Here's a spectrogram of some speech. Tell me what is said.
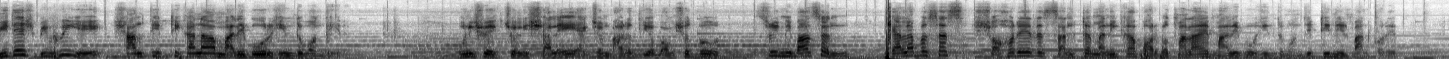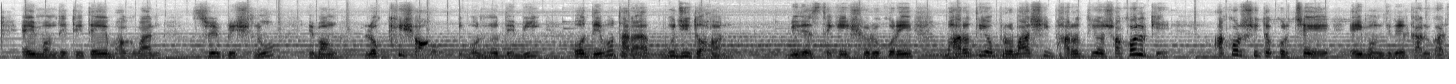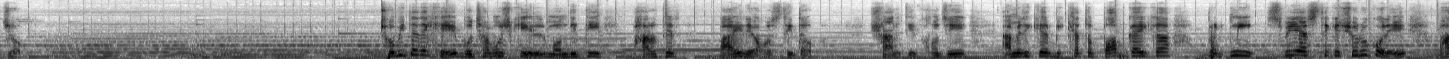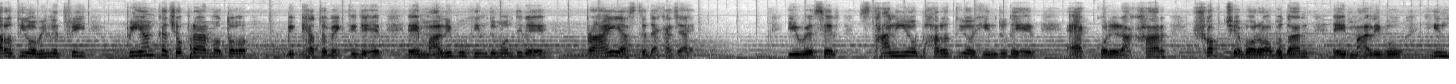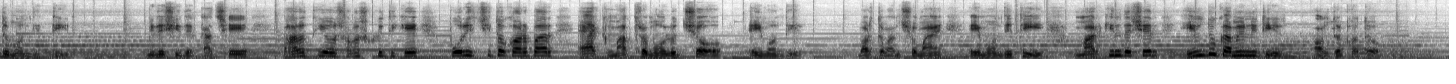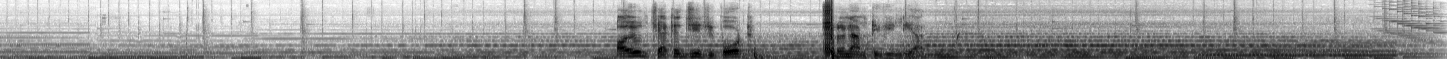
বিদেশ বিভুঁইয়ে শান্তির ঠিকানা মালিবুর হিন্দু মন্দির। উনিশশো একচল্লিশ সালে একজন ভারতীয় বংশোদ্ভূত শ্রীনিবাসন ক্যালাবাসাস শহরের সান্টা মানিকা পর্বতমালায় মালিবু হিন্দু মন্দিরটি নির্মাণ করেন। এই মন্দিরটিতে ভগবান শ্রী বিষ্ণু এবং লক্ষ্মী সহ অন্য দেবী ও দেবতারা পূজিত হন। বিদেশ থেকে শুরু করে ভারতীয় প্রবাসী ভারতীয় সকলকে আকর্ষিত করছে এই মন্দিরের কারুকার্য। ছবিতে দেখে বোঝা মুশকিল মন্দিরটি ভারতের বাইরে অবস্থিত। শান্তির খোঁজে আমেরিকার বিখ্যাত পপ গায়িকা ব্রিটনি স্পিয়ার্স থেকে শুরু করে ভারতীয় অভিনেত্রী প্রিয়াঙ্কা চোপড়ার মতো বিখ্যাত ব্যক্তিদের এই মালিবু হিন্দু মন্দিরে প্রায়ই আসতে দেখা যায়। ইউএসের স্থানীয় ভারতীয় হিন্দুদের এক করে রাখার সবচেয়ে বড় অবদান এই মালিবু হিন্দু মন্দিরটির। বিদেশিদের কাছে ভারতীয় সংস্কৃতিকে পরিচিত করবার একমাত্র মূল উৎস এই মন্দির। বর্তমান সময় এই মন্দিরটি মার্কিন দেশের হিন্দু কমিউনিটির অন্তর্গত। অয়ন চ্যাটার্জির রিপোর্ট, প্রণাম টিভি ইন্ডিয়া।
